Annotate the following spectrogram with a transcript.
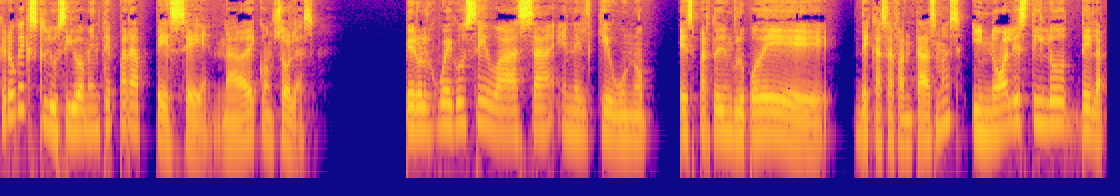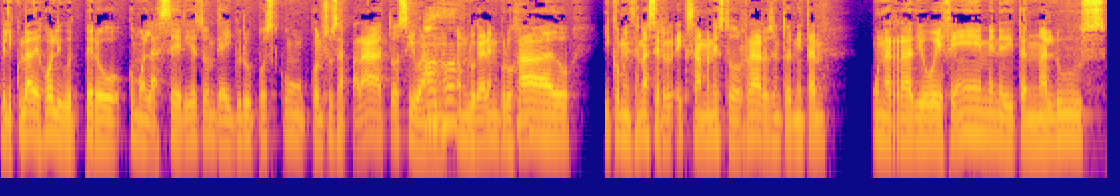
creo que exclusivamente para PC, nada de consolas. Pero el juego se basa en el que uno es parte de un grupo de, de cazafantasmas y no al estilo de la película de Hollywood, pero como las series donde hay grupos con, con sus aparatos y van Ajá. a un lugar embrujado y comienzan a hacer exámenes todos raros, entonces necesitan una radio FM, necesitan una luz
